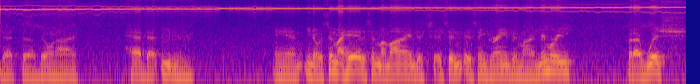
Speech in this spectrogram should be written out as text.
that uh, Bill and I had that evening and you know it's in my head it's in my mind it's it's in it's ingrained in my memory but i wish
